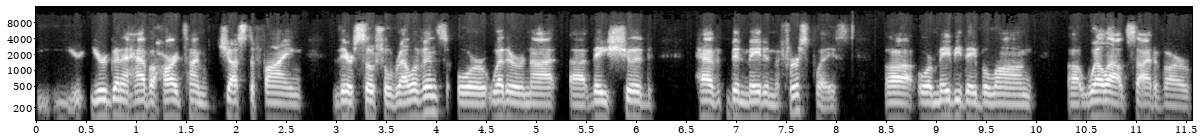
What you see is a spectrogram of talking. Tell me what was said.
you're, you're going to have a hard time justifying their social relevance or whether or not uh, they should have been made in the first place, uh, or maybe they belong uh, well outside of our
